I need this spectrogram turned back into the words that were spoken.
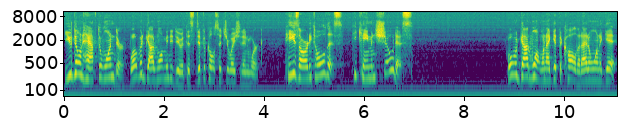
You don't have to wonder. What would God want me to do at this difficult situation in work? He's already told us. He came and showed us. What would God want when I get the call that I don't want to get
